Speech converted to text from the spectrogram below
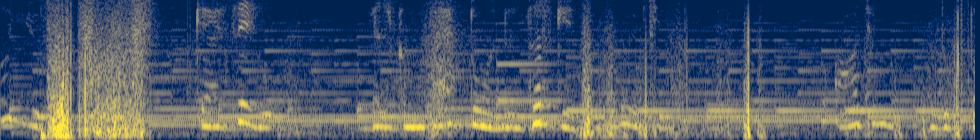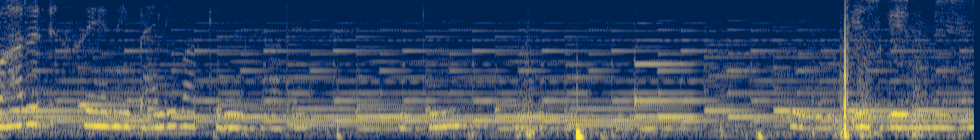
यू कैसे हो? Welcome back to another game आज हम दोबारा से नहीं, पहली बार खेलने जा रहे हैं गेम तो इस गेम में है।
